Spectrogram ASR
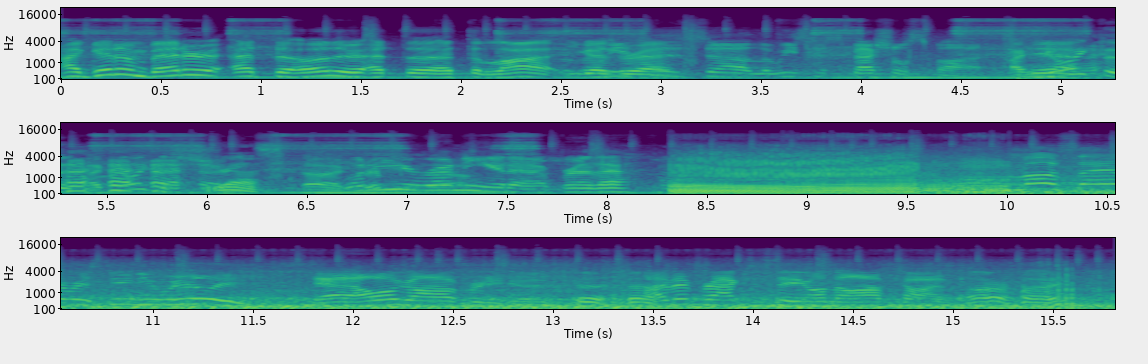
I get them better at the other, at the at the lot you guys were at. Luis's, uh, Luis's special spot. I feel Yeah. like the I feel like the streets. Uh, What are you though. running it at, brother? Most I ever seen you wheelie. Yeah, that one got out pretty good. I've been practicing on the off time. All right.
